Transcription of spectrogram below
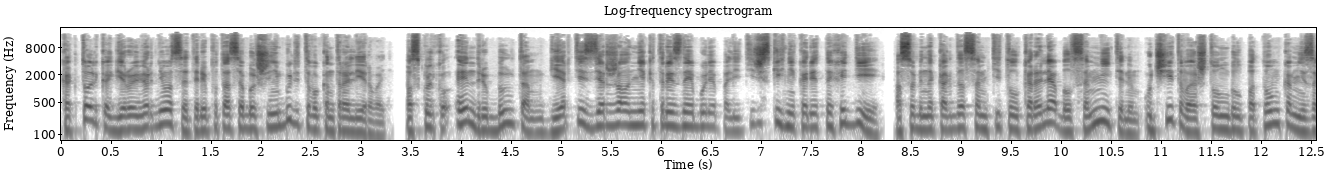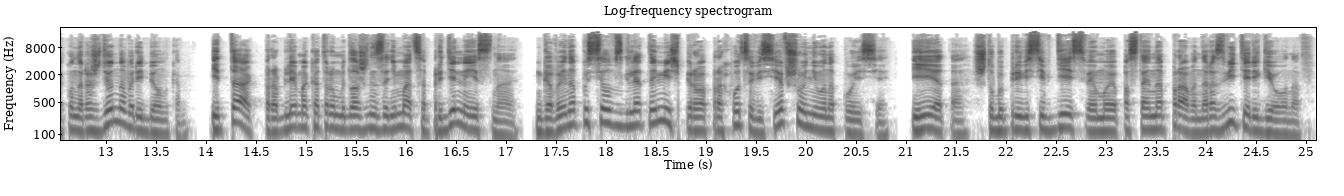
Как только герой вернется, эта репутация больше не будет его контролировать. Поскольку Эндрю был там, Герти сдержал некоторые из наиболее политических некорректных идей, особенно когда сам титул короля был сомнительным, учитывая, что он был потомком незаконнорожденного ребенка. Итак, проблема, которой мы должны заниматься, предельно ясна. Гавейн опустил взгляд на меч первопроходца, висевшего у него на поясе. И это, чтобы привести в действие мое постоянное право на развитие регионов.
